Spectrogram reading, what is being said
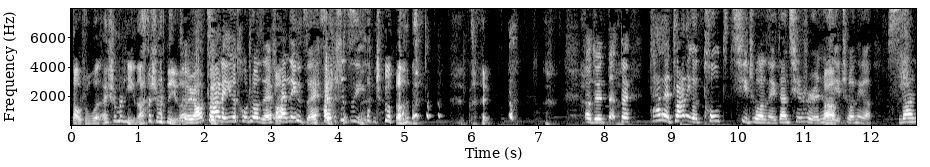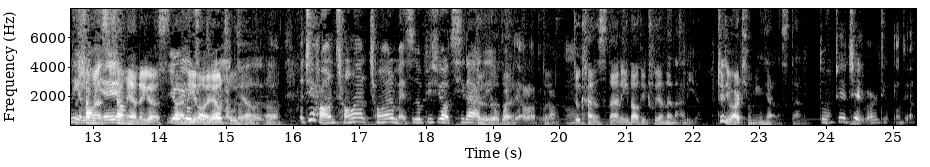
到处问，哎，是不是你的？是不是你的？对，然后抓了一个偷车贼，发现那个贼还是自己的车。对，哦，对，但对，他在抓那个偷汽车的那个，但其实是人家自己车那个斯丹利老爷爷上面那个斯又丹利又老爷又出现了，对这好像成了成为了每次就必须要期待的一个环节了，对吧？，嗯就看斯丹利到底出现在哪里。这里边挺明显的，斯丹利。对，这这里边是挺明显的。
